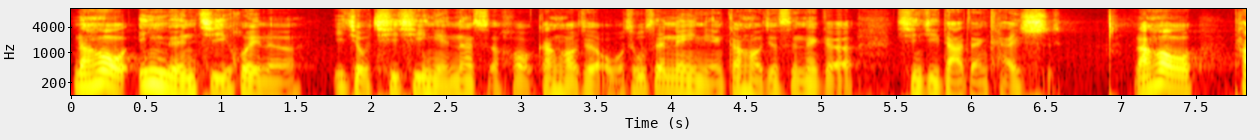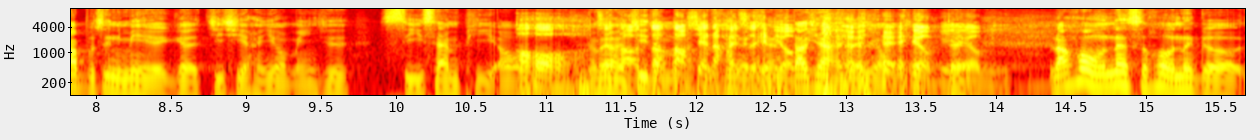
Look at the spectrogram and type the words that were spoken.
然后因缘际会呢，一九七七年那时候刚好就我出生那一年，刚好就是那个星际大战开始，然后它不是里面有一个机器很有名，就是 C 三 PO，哦，有没有？记得吗？到现在还是很有名，到现在还是很有名，很有名。然后那时候那个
